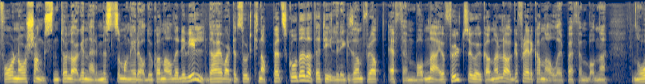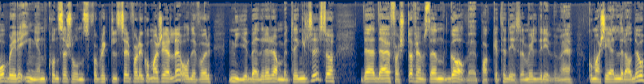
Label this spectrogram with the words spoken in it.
får nå sjansen til å lage nærmest så mange radiokanaler de vil. Det har jo vært et stort knapphetsgode dette tidligere, ikke sant? fordi at FM-båndet er jo fullt, så det går jo ikke an å lage flere kanaler på FM-båndet. Nå blir det ingen konsesjonsforpliktelser for de kommersielle, og de får mye bedre rammebetingelser. Så det, det er jo først og fremst en gavepakke til de som vil drive med kommersiell radio,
